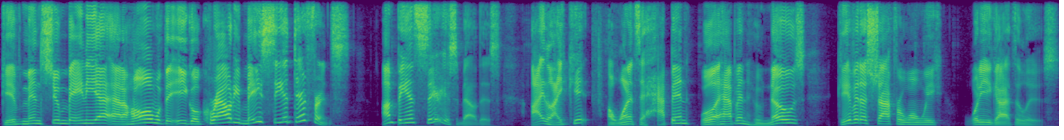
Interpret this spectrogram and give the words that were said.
Give Mania at home with the Eagle crowd. You may see a difference. I'm being serious about this. I like it. I want it to happen. Will it happen? Who knows? Give it a shot for one week. What do you got to lose?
